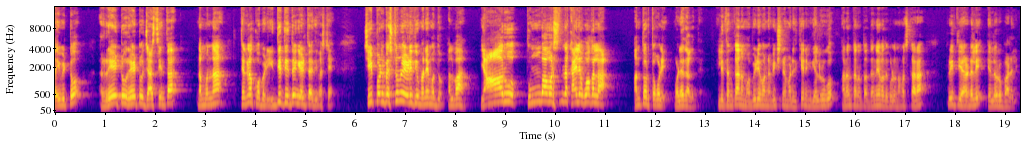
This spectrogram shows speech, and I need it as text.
ದಯವಿಟ್ಟು ರೇಟು ರೇಟು ಜಾಸ್ತಿ ಅಂತ ನಮ್ಮನ್ನು ಹೋಗ್ಬೇಡಿ. ಇದ್ದಿದ್ದಂಗೆ ಹೇಳ್ತಾ ಇದ್ದೀವಿ ಅಷ್ಟೇ. ಚೀಪ್ ಆ್ಯಂಡ್ ಬೆಸ್ಟೂ ಹೇಳಿದ್ದೀವಿ ಮನೆ ಮದ್ದು, ಅಲ್ವಾ? ಯಾರು ತುಂಬ ವರ್ಷದಿಂದ ಕಾಯಿಲೆ ಹೋಗಲ್ಲ. ಅಂಥವ್ರು ತಗೊಳ್ಳಿ ಒಳ್ಳೆಯದಾಗುತ್ತೆ ಇಲ್ಲಿ ತನಕ ನಮ್ಮ ವಿಡಿಯೋವನ್ನು ವೀಕ್ಷಣೆ ಮಾಡಿದ್ದಕ್ಕೆ ನಿಮಗೆಲ್ರಿಗೂ ಅನಂತ ಅನಂತ ಧನ್ಯವಾದಗಳು. ನಮಸ್ಕಾರ. ಪ್ರೀತಿ ಹರಡಲಿ ಎಲ್ಲರೂ ಬಾಳಲಿ.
